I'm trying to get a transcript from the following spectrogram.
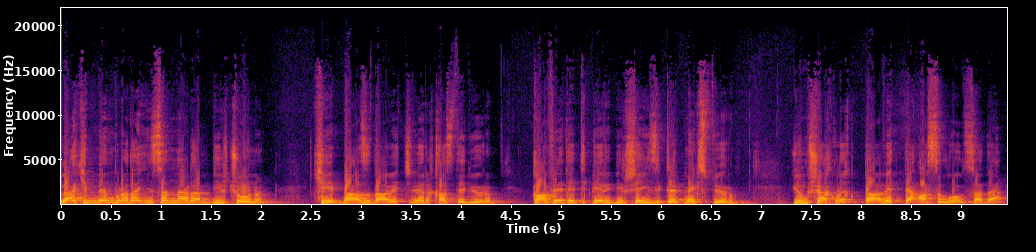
Lakin ben burada insanlardan birçoğunun ki bazı davetçileri kastediyorum, gaflet ettikleri bir şeyi zikretmek istiyorum. Yumuşaklık davette asıl olsa da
